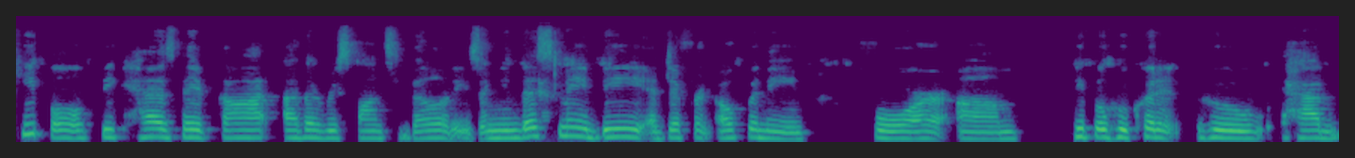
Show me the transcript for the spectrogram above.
people because they've got other responsibilities. I mean, this may be a different opening for um, people who couldn't who had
